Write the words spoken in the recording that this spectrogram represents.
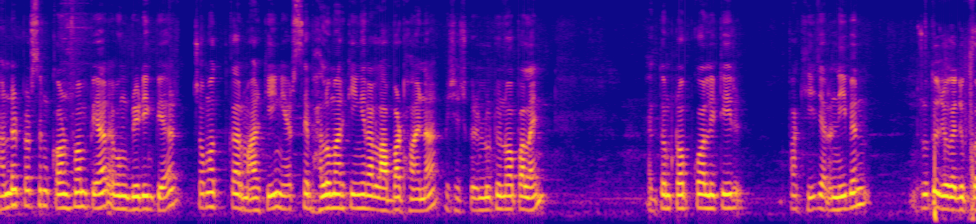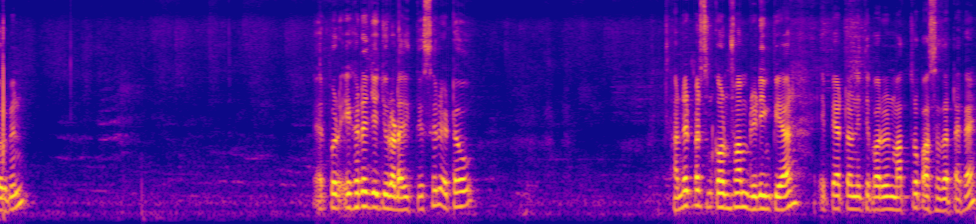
hundred percent confirm pair এবং ব্রিডিং পেয়ার। চমৎকার মার্কিং, এর সে ভালো মার্কিংয়ের আর লাভবাট হয় না, বিশেষ করে লুটুন অপালাইন। একদম টপ কোয়ালিটির পাখি, যারা নেবেন, দ্রুত যোগাযোগ করবেন। এরপর এখানে যে জোড়াটা দেখতেছেন, এটাও hundred percent confirm breeding pair. এই পেয়ারটাও নিতে পারবেন মাত্র পাঁচ হাজার টাকায়।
